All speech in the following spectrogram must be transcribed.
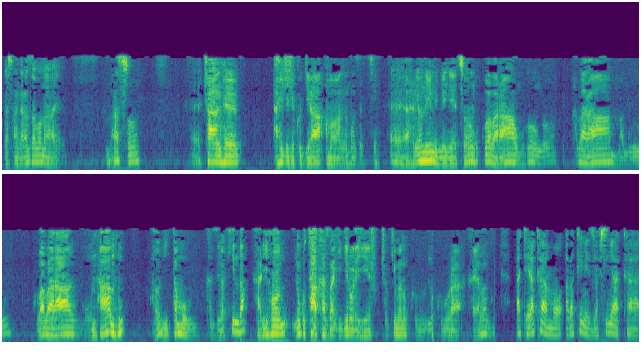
ugasanga arazabona amaraso eh, canke ahejeje kugira amabanga mpuzabitsina eh, hariho n'ibindi bimenyetso nko kubabara umugongo kubabara mu kubabara mu ntantu aho bita mu kazi bakinda hariho no gutakaza ibirore rero cyo kimwe no kubura akayabagu atera akamo abakenyezi bafite imyaka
